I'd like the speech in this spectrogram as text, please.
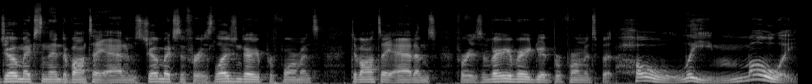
Joe Mixon, then Davante Adams. Joe Mixon for his legendary performance. Davante Adams for his very, very good performance. But holy moly.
